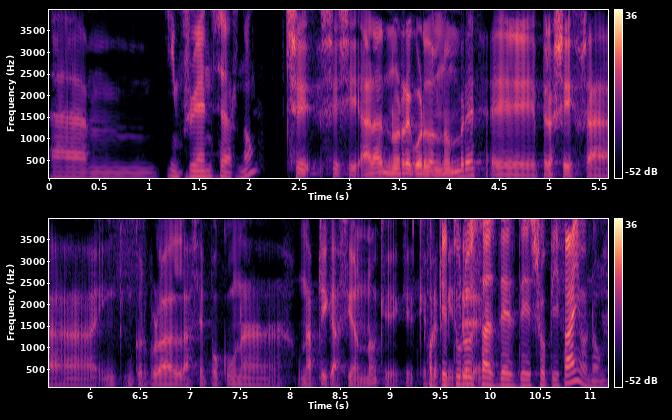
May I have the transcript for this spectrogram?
um, influencer, ¿no? Sí, sí, sí. Ahora no recuerdo el nombre, eh, pero sí, o sea, incorporó hace poco una, una aplicación, ¿no? Que, que, que Porque permite... tú lo usas desde Shopify o no?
